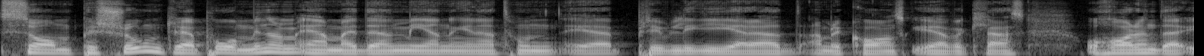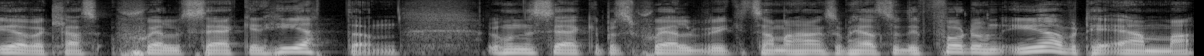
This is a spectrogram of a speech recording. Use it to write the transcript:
som person tror jag påminner om Emma i den meningen att hon är privilegierad amerikansk överklass och har den där överklass-självsäkerheten. Hon är säker på sig själv i vilket sammanhang som helst och det förde hon över till Emma.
